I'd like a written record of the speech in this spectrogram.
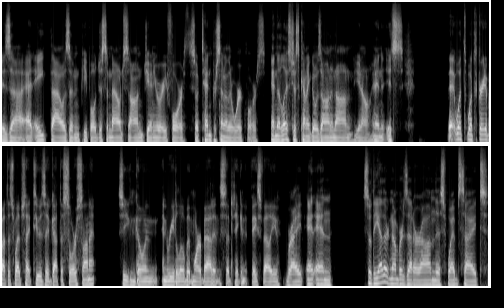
is uh, at 8,000 people just announced on January 4th. So 10% of their workforce. And the list just kind of goes on and on, you know, and it's, Uh, What's what's great about this website too is they've got the source on it, so you can go and, and read a little bit more about it instead of taking it face value. Right. And and so the other numbers that are on this website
